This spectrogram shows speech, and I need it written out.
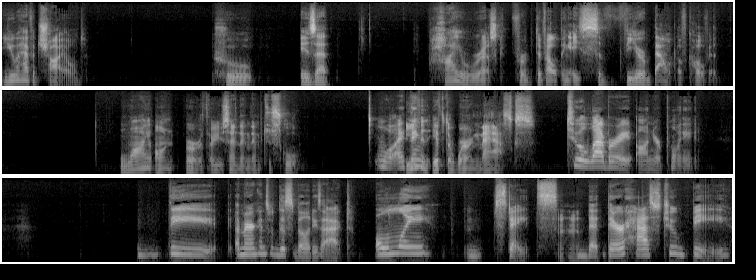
you have a child who is at high risk for developing a severe bout of COVID, why on earth are you sending them to school? Well, I think Even if they're wearing masks. to elaborate on your point, the Americans with Disabilities Act only states Mhm. that there has to be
